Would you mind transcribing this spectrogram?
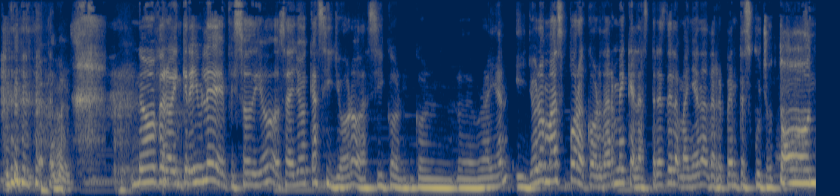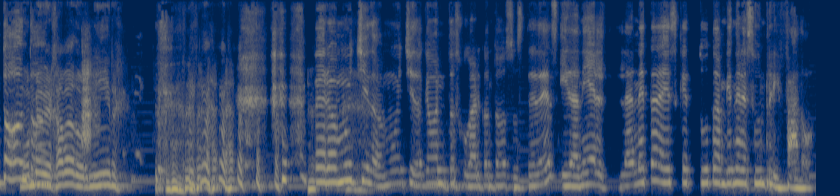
no, pero increíble episodio. O sea, yo casi lloro así con, con, lo de Brian. Y lloro más por acordarme que a las 3 de la mañana de repente escucho ton, ton, No me dejaba dormir. Pero muy chido, muy chido. Qué bonito es jugar con todos ustedes. Y Daniel, la neta es que tú también eres un rifado.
